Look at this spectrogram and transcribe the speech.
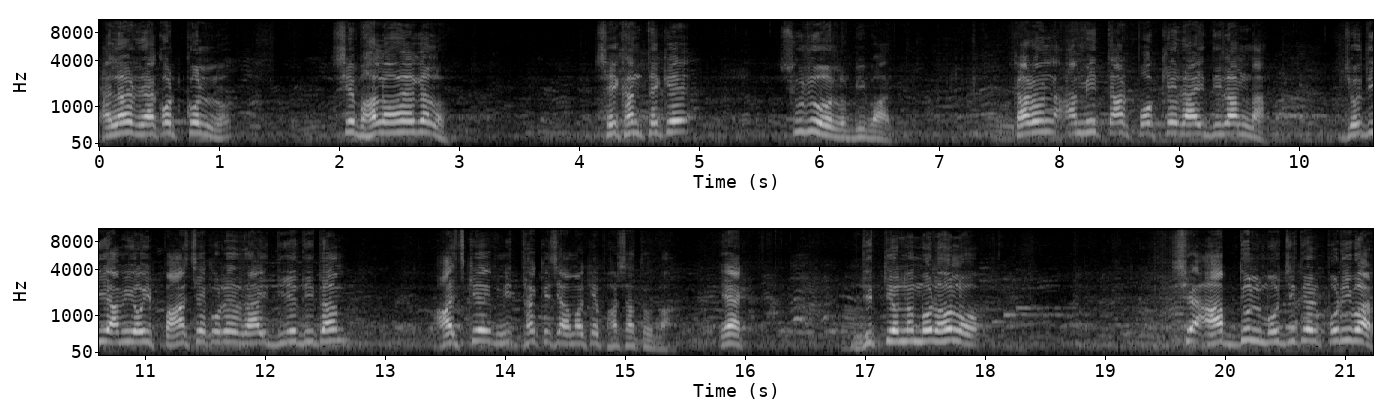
অ্যালার্ট রেকর্ড করল, সে ভালো হয়ে গেল? সেখান থেকে শুরু হলো বিবাদ। কারণ আমি তার পক্ষে রায় দিলাম না। যদি আমি ওই পাঁচ একরের রায় দিয়ে দিতাম, আজকে মিথ্যা কেসে আমাকে ফাঁসাতো না। এক। দ্বিতীয় নম্বর হলো, সে আব্দুল মজিদের পরিবার,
